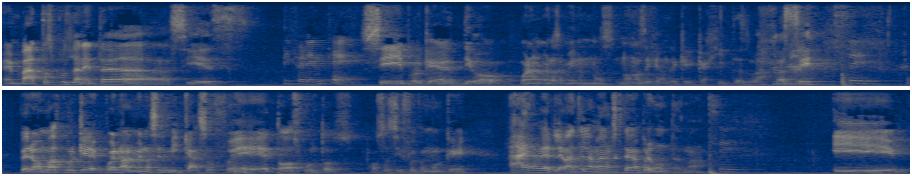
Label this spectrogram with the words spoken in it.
en vatos, pues la neta, sí es Diferente. Sí, porque digo, bueno, al menos a mí no nos, no nos dijeron de que cajitas o así. Sí. Pero más porque, bueno, al menos en mi caso fue todos juntos. O sea, sí fue como que, ay, a ver, levanten la mano los que tengan preguntas, ¿no? Sí. Y.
